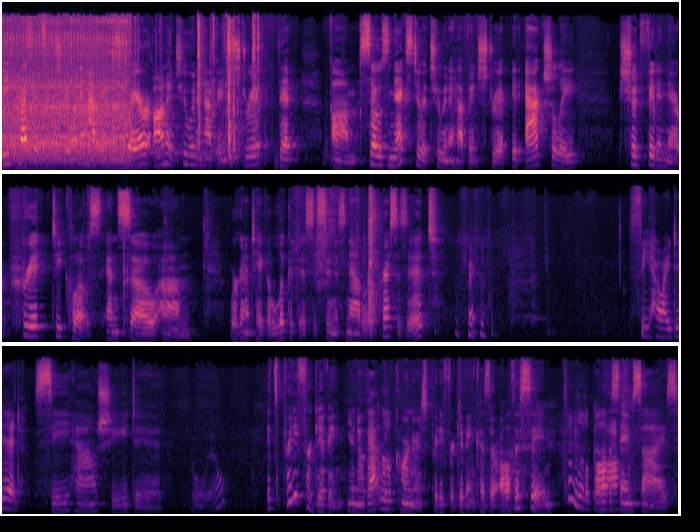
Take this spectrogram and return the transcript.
because it's a two and a half inch square on a two and a half inch strip that um, sews next to a two and a half inch strip. It actually should fit in there pretty close. And so um, we're going to take a look at this as soon as Natalie presses it. See how I did. See how she did. Well, It's pretty forgiving. You know, that little corner is pretty forgiving because they're all the same. It's a little bit all off. the same size.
